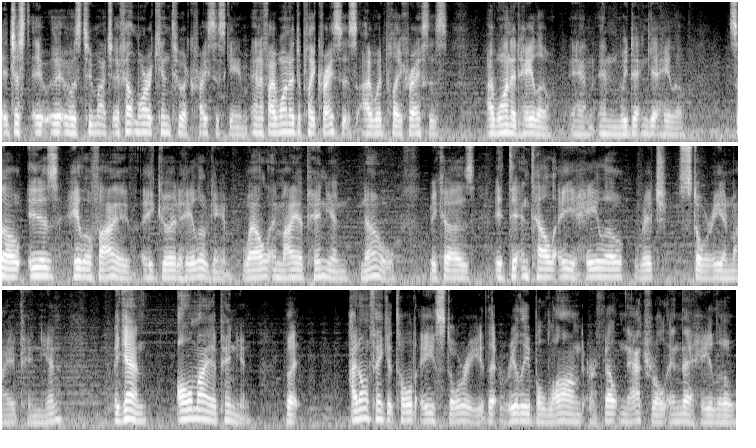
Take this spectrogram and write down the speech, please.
it just it, it was too much. It felt more akin to a Crysis game. And if I wanted to play Crysis, I would play Crysis. I wanted Halo, and and we didn't get Halo. So is Halo 5 a good Halo game? Well, in my opinion, no, because it didn't tell a Halo rich story in my opinion. Again, all my opinion, but I don't think it told a story that really belonged or felt natural in the Halo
